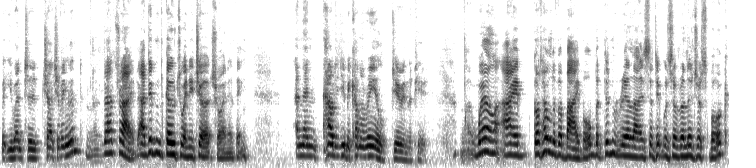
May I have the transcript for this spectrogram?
but you went to Church of England? That's right. I didn't go to any church or anything. And then, how did you become a real Jew in the pew? Well, I got hold of a Bible but didn't realize that it was a religious book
